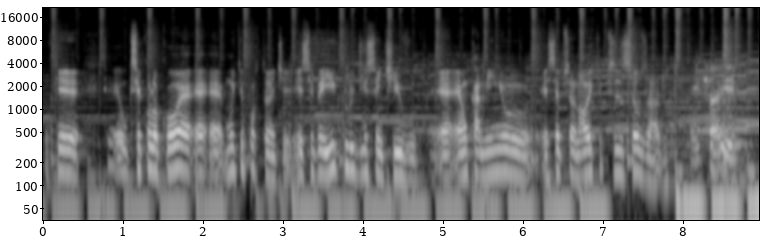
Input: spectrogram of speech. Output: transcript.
porque o que você colocou é, é, é, muito importante. Esse veículo de incentivo é, é, um caminho excepcional e que precisa ser usado. É isso aí.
